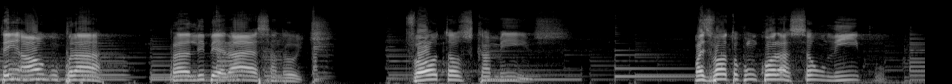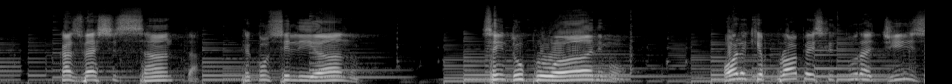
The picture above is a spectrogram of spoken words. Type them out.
tem algo para liberar essa noite. Volta aos caminhos. Mas volta com o coração limpo, com as vestes santas, reconciliando, sem duplo ânimo. Olha que a própria Escritura diz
